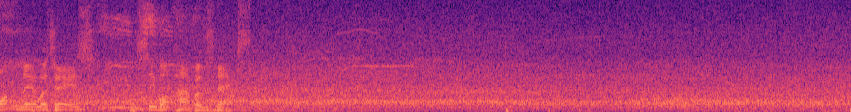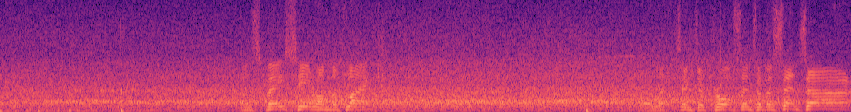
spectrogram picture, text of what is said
1-0 it is. Let's see what happens next. Space here on the flank. Electing to cross into the centre.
